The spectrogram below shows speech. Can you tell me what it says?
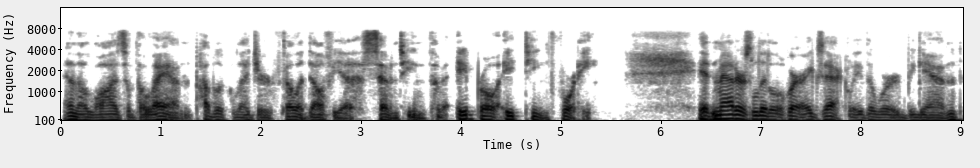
and the laws of the land. Public Ledger, Philadelphia, 17th of April, 1840. It matters little where exactly the word began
